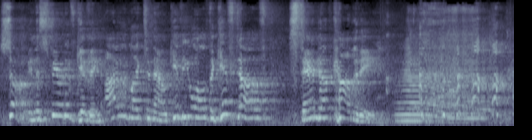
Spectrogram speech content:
So, in the spirit of giving, I would like to now give you all the gift of stand-up comedy.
